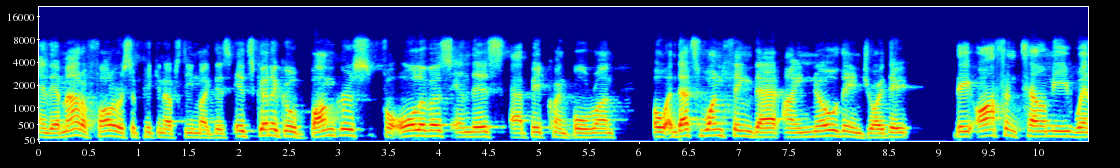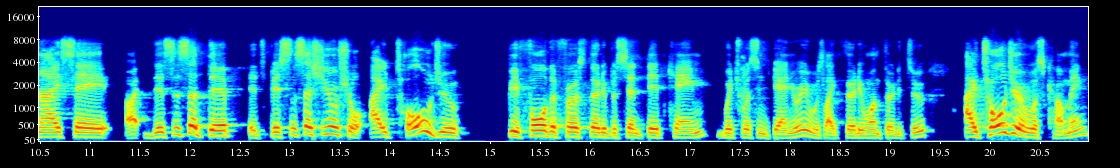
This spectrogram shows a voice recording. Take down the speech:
and the amount of followers are picking up steam like this, it's going to go bonkers for all of us in this uh, Bitcoin bull run. Oh, and that's one thing that I know they enjoy. They they often tell me when I say uh, this is a dip, it's business as usual. I told you before the first 30% dip came, which was in January, it was like 31, 32. I told you it was coming.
